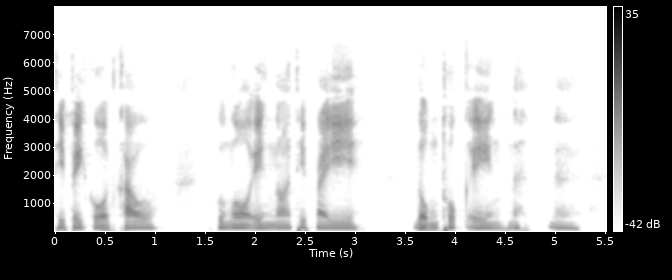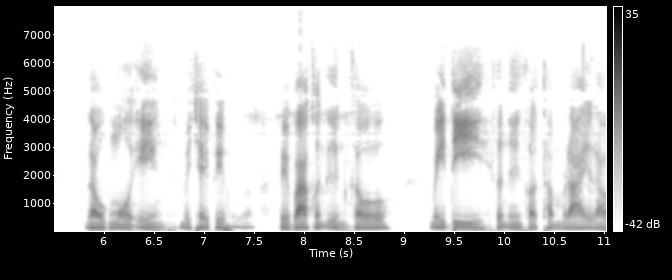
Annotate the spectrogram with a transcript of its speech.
ที่ไปโกรธเขากูโง่เองเนาะที่ไปหลงทุกข์เองนะนะเราโง่เอง ไม่ใช่ไปไปว่าคนอื่นเขาไม่ดีคนอื่นเขาทำร้ายเรา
